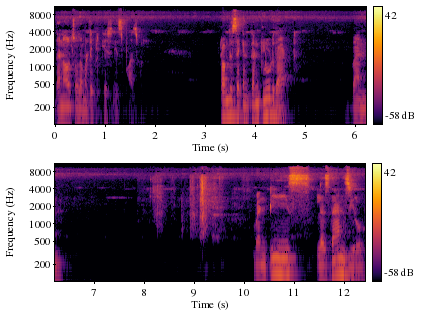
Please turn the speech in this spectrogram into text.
then also the multiplication is possible. From this I can conclude that when when t is less than 0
